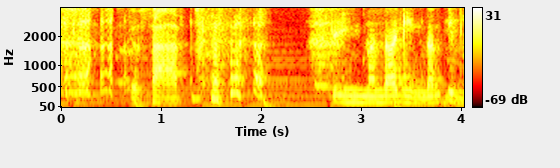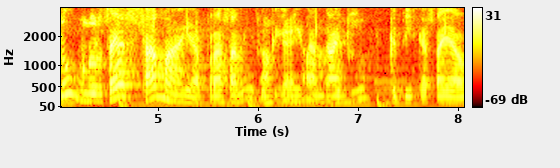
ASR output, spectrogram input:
setiap saat. keinginan daging dan hmm. itu menurut saya sama ya perasaan itu okay, keinginan okay. daging ketika saya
